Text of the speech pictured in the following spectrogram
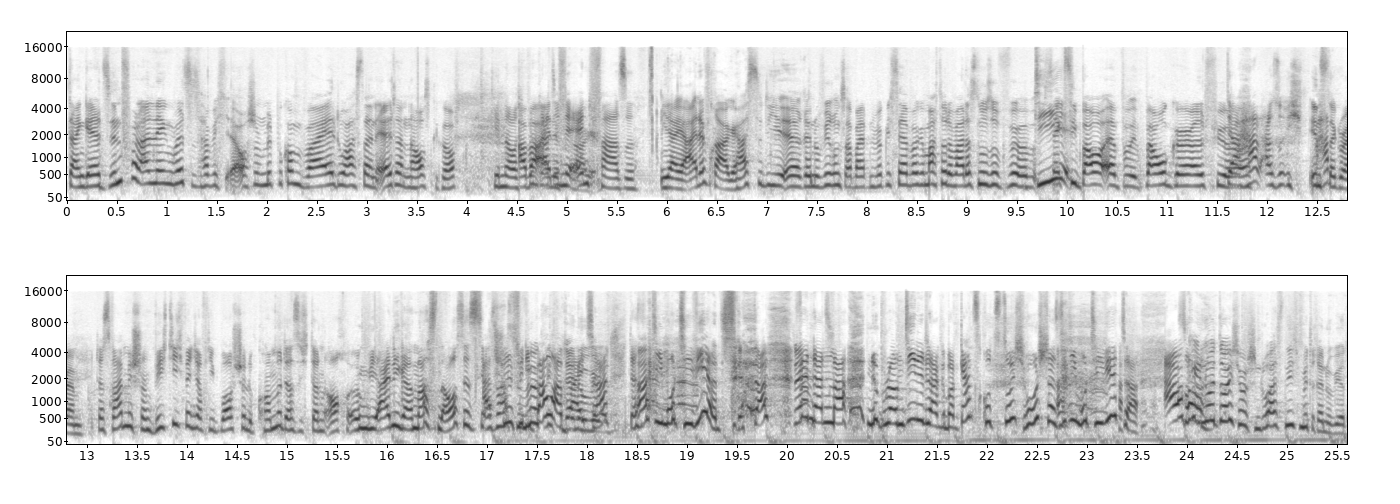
dein Geld sinnvoll anlegen willst, das habe ich auch schon mitbekommen, weil du hast deinen Eltern ein Haus gekauft. Genau, ich Aber bin eine in der Frage. Endphase. Ja, ja, eine Frage. Hast du die äh, Renovierungsarbeiten wirklich selber gemacht oder war das nur so für Die- sexy Bau, äh, Baugirl für Da hat, also ich Instagram? Hab, das war mir schon wichtig, wenn ich auf die Baustelle komme, dass ich dann auch irgendwie einigermaßen ja Also schön für die Bauarbeiter. renoviert? Dann sind die motiviert. wenn dann mal eine Blondine da mal ganz kurz durchhuscht, dann sind die motivierter. Ah, okay, So. nur durchhuschen. Du hast nicht mit renoviert.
